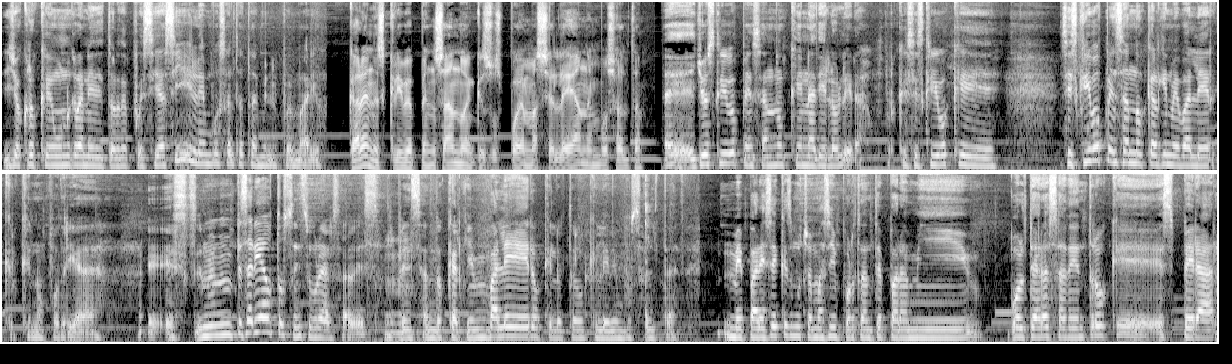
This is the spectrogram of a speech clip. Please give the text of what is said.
Y yo creo que un gran editor de poesía sí lee en voz alta también el poemario. ¿Karen escribe pensando en que sus poemas se lean en voz alta? Eh, yo escribo pensando que nadie lo leerá, porque si escribo que... Si escribo pensando que alguien me va a leer, creo que no podría... Eh, me empezaría a autocensurar, ¿sabes? Pensando que alguien va a leer o que lo tengo que leer en voz alta. Me parece que es mucho más importante para mí voltear hacia adentro que esperar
